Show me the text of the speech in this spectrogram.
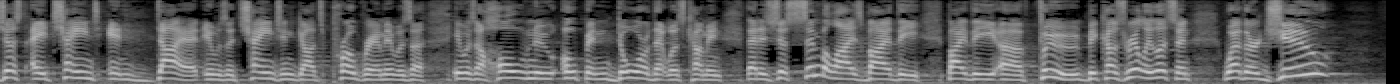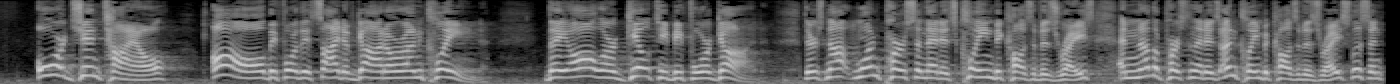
just a change in diet. It was a change in God's program. It was a, it was a whole new open door that was coming that is just symbolized by the, by the uh, food. Because really, listen, whether Jew or Gentile, all before the sight of God are unclean. They all are guilty before God. There's not one person that is clean because of his race and another person that is unclean because of his race. Listen,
